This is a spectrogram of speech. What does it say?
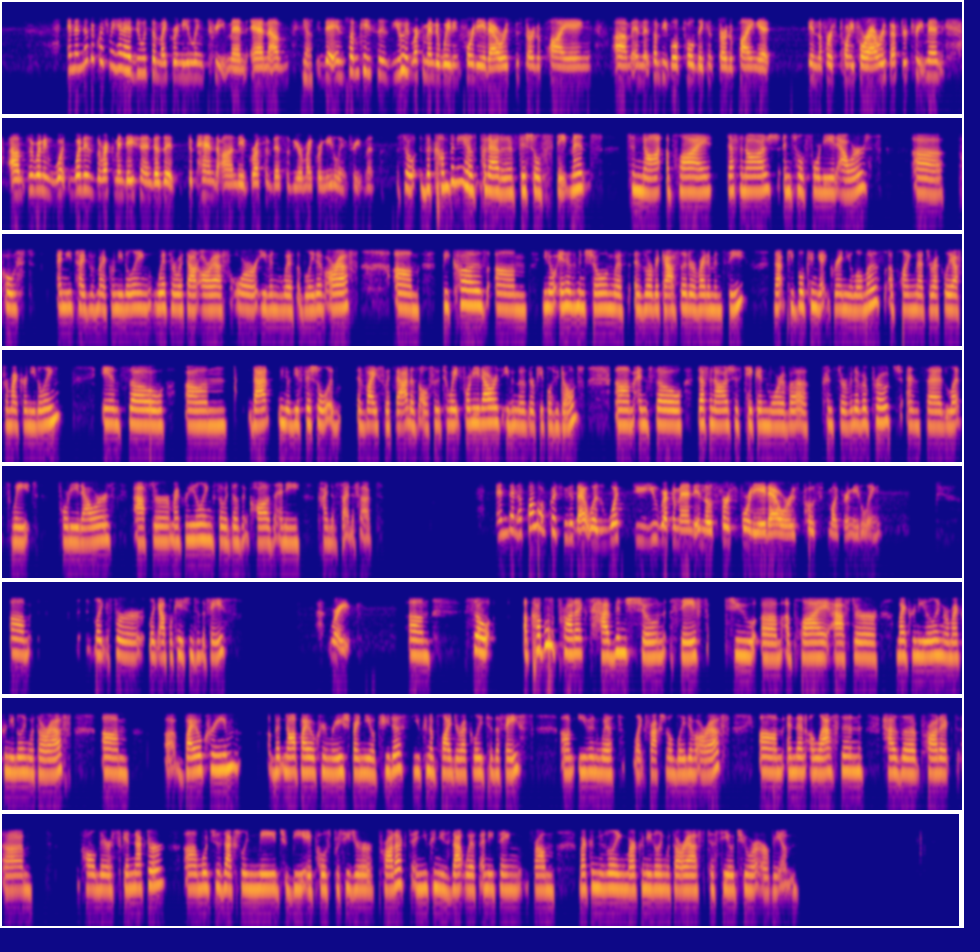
And another question we had had to do with the microneedling treatment, and um, yes. in some cases you had recommended waiting 48 hours to start applying, um, and that some people have told they can start applying it in the first 24 hours after treatment. Um, so, I'm wondering what what is the recommendation, and does it depend on the aggressiveness of your microneedling treatment? So, the company has put out an official statement to not apply DefenAge until 48 hours uh, post any type of microneedling with or without RF or even with ablative RF. Um, because um, you know it has been shown with ascorbic acid or vitamin C that people can get granulomas applying that directly after microneedling, and so um, that you know the official advice with that is also to wait 48 hours, even though there are people who don't. Um, and so DefenAge has taken more of a conservative approach and said, let's wait 48 hours after microneedling so it doesn't cause any kind of side effect. And then a follow up question to that was what do you recommend in those first 48 hours post microneedling? Um, like for like application to the face? Right. Um, so a couple of products have been shown safe to um, apply after microneedling or microneedling with RF. Um, uh, BioCream, but not BioCream Riche by Neocutis, you can apply directly to the face, um, even with like fractional ablative RF. Um, and then Alastin has a product um, called their Skin Nectar, um, which is actually made to be a post procedure product. And you can use that with anything from microneedling, microneedling with RF to CO2 or erbium.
